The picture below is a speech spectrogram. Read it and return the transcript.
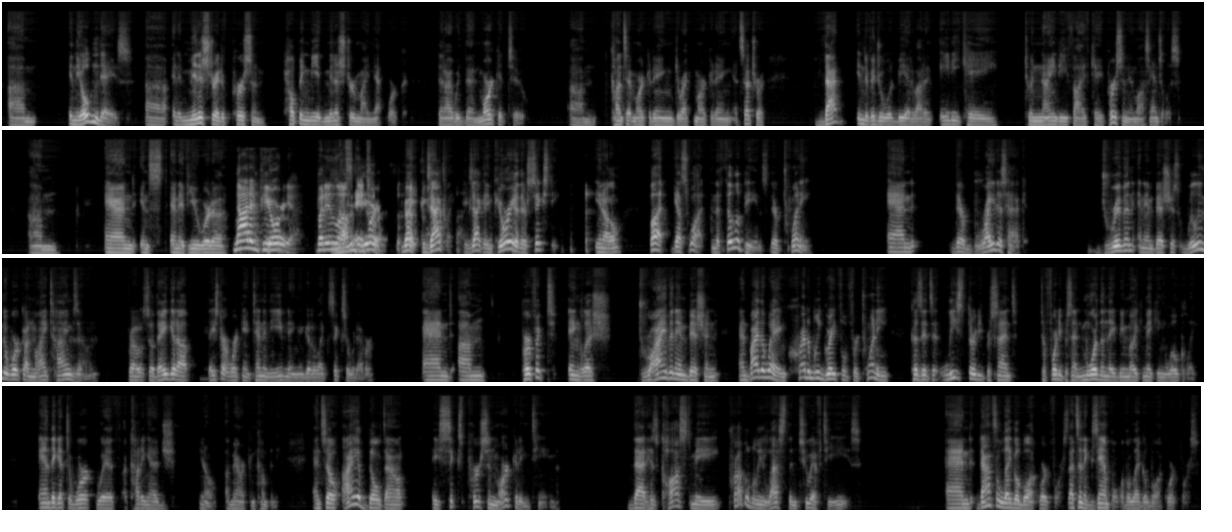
um, in the olden days, uh, an administrative person helping me administer my network that I would then market to, um, content marketing, direct marketing, etc. That individual would be at about an 80k to a 95k person in Los Angeles. Um, and in and if you were to not in Peoria, but in Los in Angeles, Peoria. right? Exactly, exactly. In Peoria, they're 60. You know, but guess what? In the Philippines, they're 20, and they're bright as heck, driven and ambitious, willing to work on my time zone. Bro, So they get up, they start working at 10 in the evening and go to like six or whatever. And um, perfect English, drive and ambition. And by the way, incredibly grateful for 20 because it's at least 30% to 40% more than they'd be make, making locally. And they get to work with a cutting edge, you know, American company. And so I have built out a six person marketing team that has cost me probably less than two FTEs. And that's a Lego block workforce. That's an example of a Lego block workforce.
